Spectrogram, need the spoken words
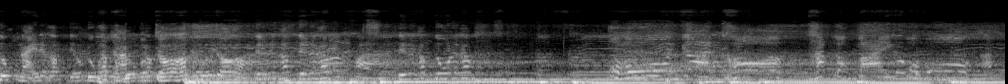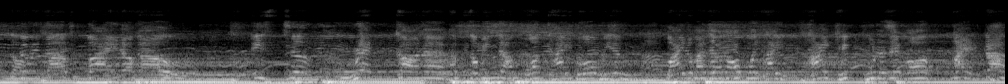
ลูกไหนนะครับ เดี๋ยวดูภาพช้าดูบนจอครับดูบนจอเดี๋ยวนะครับ เดี๋ยวนะครับเดี๋ยวนะครับดูนะครับ โอ้โหการคอทัดออกไปครับโอ้โหเลยนับไปแล้วเอา It's the ดำพรไทยโพเพียงไปลงมาเจอน้องมวยไทยไฮคิกคุณเดชอไปกัง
